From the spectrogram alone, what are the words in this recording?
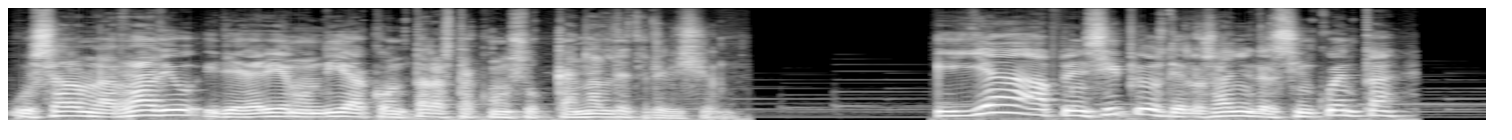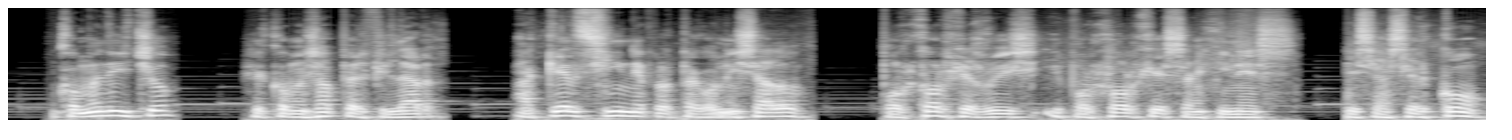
usaron la radio y llegarían un día a contar hasta con su canal de televisión. Y ya a principios de los años del 50, como he dicho, se comenzó a perfilar aquel cine protagonizado por Jorge Ruiz y por Jorge Sanginés, que se acercó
